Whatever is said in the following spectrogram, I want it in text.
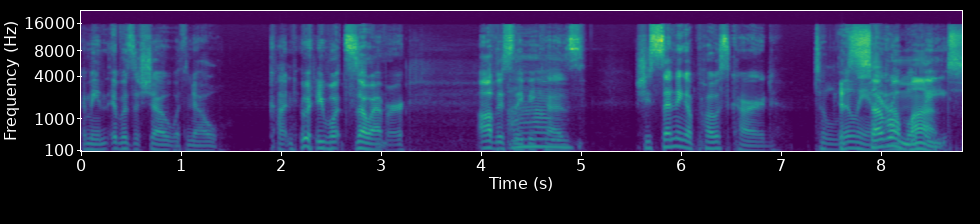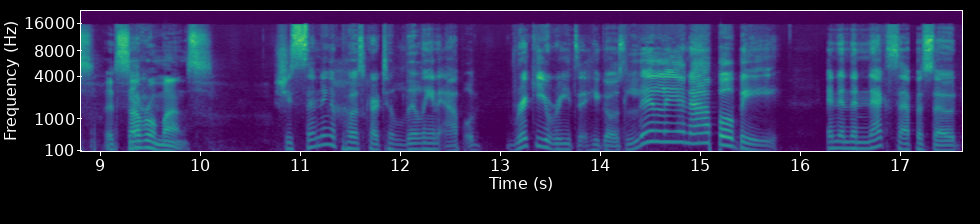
I mean, it was a show with no continuity whatsoever, obviously Um, because she's sending a postcard to Lillian. it's several Appleby. months. It's several months. She's sending a postcard to Lillian Apple. Ricky reads it. He goes, Lillian Appleby. And in the next episode,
